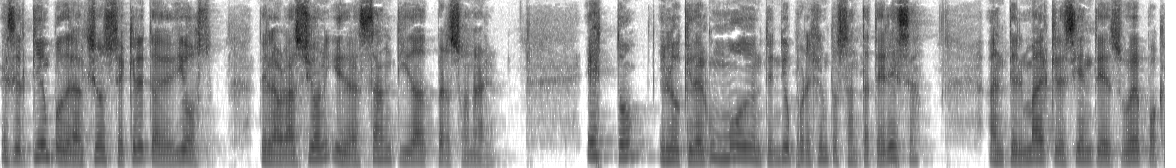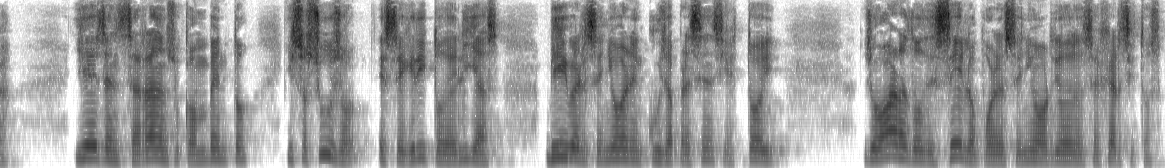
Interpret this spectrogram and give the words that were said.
Es el tiempo de la acción secreta de Dios, de la oración y de la santidad personal. Esto es lo que de algún modo entendió, por ejemplo, Santa Teresa ante el mal creciente de su época, y ella, encerrada en su convento, hizo suyo ese grito de Elías, vive el Señor en cuya presencia estoy, yo ardo de celo por el Señor, Dios de los ejércitos.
